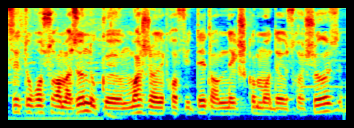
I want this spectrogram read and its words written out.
7 euros sur Amazon, donc euh, moi j'en ai profité étant donné que je commandais autre chose.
